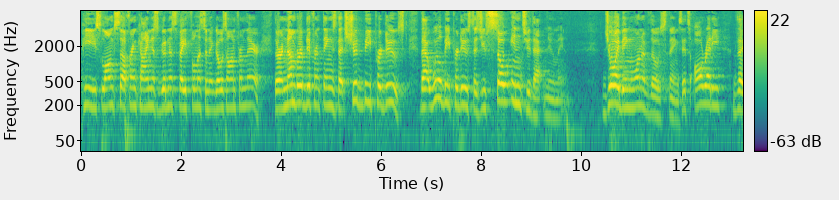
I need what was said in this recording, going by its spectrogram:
peace, long suffering, kindness, goodness, faithfulness, and it goes on from there. There are a number of different things that should be produced, that will be produced as you sow into that new man. Joy being one of those things. It's already, the,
